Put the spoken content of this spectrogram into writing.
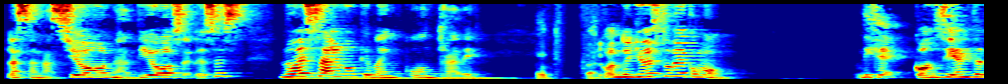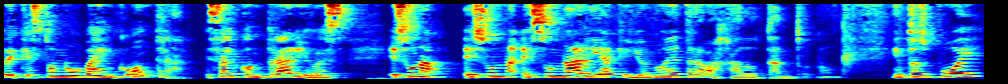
la sanación, a Dios. Entonces, no es algo que va en contra de. Cuando yo estuve como, dije, consciente de que esto no va en contra, es al contrario, es, es, una, es, una, es un área que yo no he trabajado tanto, ¿no? Entonces voy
